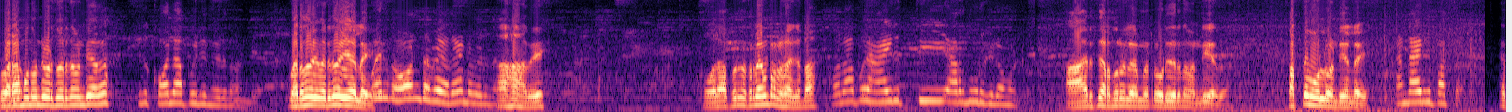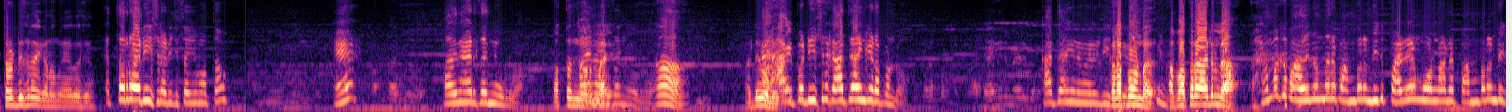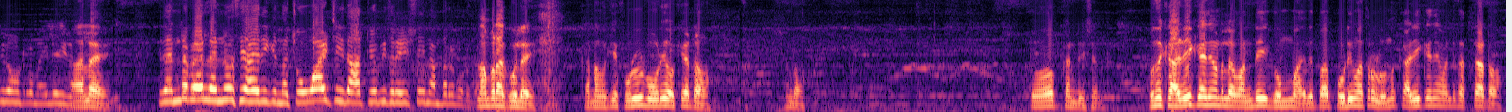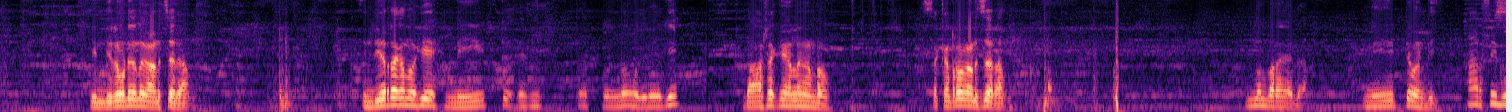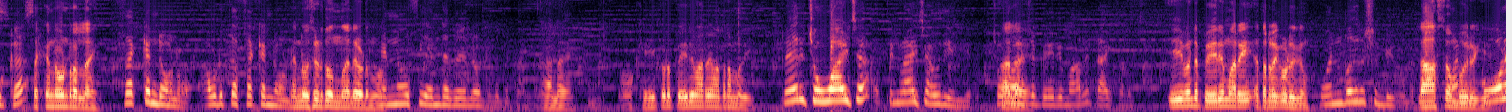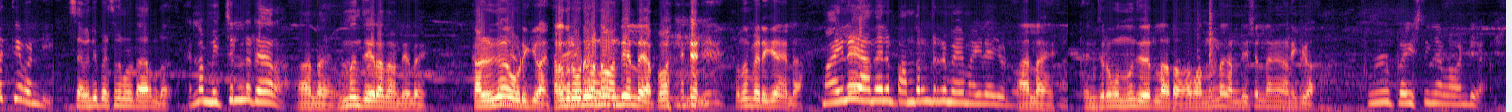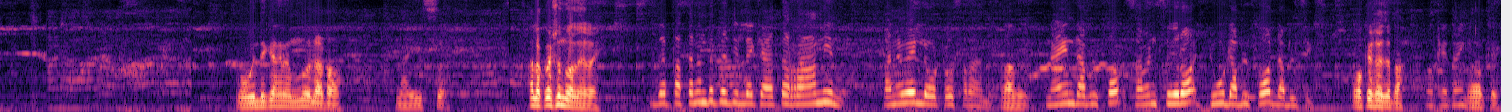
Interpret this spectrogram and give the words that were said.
വരാൻ പോകുന്നുണ്ട് എടുത്ത് വരുന്ന വണ്ടിയാ ഇത് കോലാപ്പൂരിൽ നിന്ന് വരുന്ന വണ്ടിയാണ് വരുന്ന വഴി- വരുന്ന വഴിയല്ലേ? ആ അതെ. കോലാപ്പൂർ എത്ര കിലോമീറ്റർ ചേട്ടാ? കോലാപ്പൂർ ആയിരത്തി അറുന്നൂറ് കിലോമീറ്റർ ആയിരത്തി അറുന്നൂറ് കിലോമീറ്റർ ഓടി വരുന്ന വണ്ടിയാ പത്ത് മുകളിൽ വണ്ടിയല്ലേ രണ്ടായിരത്തി പത്ത്. എത്ര ഡീസൽ അയക്കണം ഏകദേശം? എത്ര രൂപ ഡീസൽ അടിച്ചു സൈജ് മൊത്തം? ഏ? പതിനായിരത്തി അഞ്ഞൂറ് രൂപ രൂപ. ആ അടിപൊളി. ഇപ്പൊ ഡീസൽ കാറ്റാൻ കിടപ്പുണ്ടോ? കാറ്റാങ്കിന് ഡീസൽ കിടപ്പുണ്ട് അപ്പൊ അത്ര ആയിട്ടില്ല. നമുക്ക് പതിനൊന്നര പന്ത്രണ്ട് ഇത് പഴയ മോളിലാണ് പന്ത്രണ്ട് കിലോമീറ്റർ മൈലേജ് അല്ലേ? ഇത് എന്റെ പേരിൽ എൻ ഒ സി ആയിരിക്കുന്ന ചൊവ്വാഴ്ച ഇത് R T office register number കൊടുക്കും. നമ്പർ ആക്കൂലേ? കാരണം നോക്കി ഫുൾ ബോഡി ഓക്കെ കേട്ടോ ഉണ്ടോ ടോപ്പ് കണ്ടീഷൻ ഒന്ന് കഴുകി കഴിഞ്ഞുണ്ടല്ലോ വണ്ടി ഗുമ്മ. ഇതിപ്പോൾ പൊടി മാത്രമേ ഉള്ളൂ. ഒന്ന് കഴുകി കഴിഞ്ഞാൽ വണ്ടി തെറ്റാട്ടോ ഇന്ത്യയുടെ കൂടി ഒന്ന് കാണിച്ചു തരാം. ഇന്ത്യയിലൊക്കെ നോക്കിയേ. നീറ്റ് എന്താ പൊന്നോ മതി നോക്കി. ഡാഷൊക്കെ എല്ലാം കണ്ടോ? സെക്കൻഡ് റോ കാണിച്ചു തരാം. ഒന്നും പറയാനില്ല. നീറ്റ് വണ്ടി. R C book? Second owner അല്ലേ? സെക്കൻഡ് ഓണർ അവിടുത്തെ second owner N O C എടുത്ത് ഒന്നാലേ നിന്ന്? എൻ ഒ സി എന്റെ പേരിലോട്ട് എടുത്തിട്ടുണ്ട്. അല്ലേ? ഓക്കെ ഇപ്പോ പേര് മാറിയാൽ മാത്രം മതി. പേര് ചൊവ്വാഴ്ച തിങ്കളാഴ്ച അല്ലേ? ചൊവ്വാഴ്ച പേര് മാറി ടാക്സ് അടച്ചു. ഈ വണ്ടി പേര് മാറി എത്ര രൂപ കൊടുക്കും? ഒൻപത് ലക്ഷം രൂപ ലാസ്റ്റ് ഒമ്പത് രൂപ ക്വാളിറ്റി വണ്ടി. സെവന്റി പെർസെന്റ് ടയർ ഉണ്ട്. എല്ലാം മിച്ചലിന്റെ ടയറാ അല്ലേ? ഒന്നും ചെയ്യാത്ത വണ്ടി അല്ലേ? കഴുകുക ഓടിക്കുക. ഇത്ര ദൂരം ഓടി വന്ന വണ്ടിയല്ലേ? അപ്പൊ ഒന്നും പേടിക്കാനില്ല. മൈലേജ് ആണെങ്കിലും പന്ത്രണ്ടിന് മേ മൈലേജ് ഉണ്ട്? അല്ലേ? എഞ്ചിനും ഒന്നും ചെയ്തിട്ടില്ല കേട്ടോ. ആ വന്ന കണ്ടീഷനിൽ അങ്ങ് കാണിക്കുക. ഫുൾ പേസ്റ്റിംഗ് ഉള്ള വണ്ടിയാണ് ഓയിലേക്ക് അങ്ങനെ ഒന്നുമില്ല കേട്ടോ. നൈസ് ആ ലൊക്കേഷൻ പറഞ്ഞേ ഇത് പത്തനംതിട്ട ജില്ലക്കകത്ത് റാന്നിന്ന് Panavel lotus Ranni. Ranni. Nine double four seven zero two double four double six. Okay Shah ചേട്ടാ ഓക്കെ താങ്ക് യു ഓക്കെ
